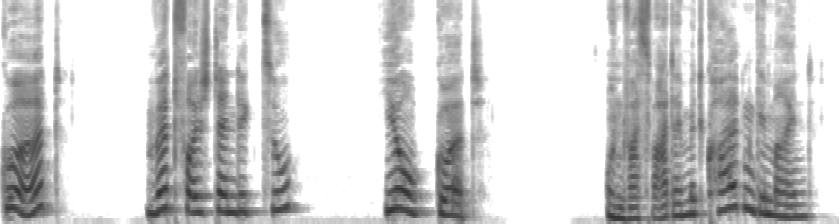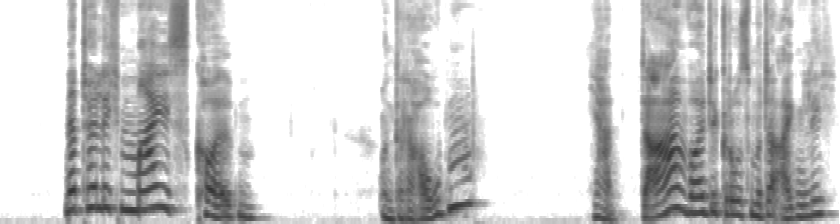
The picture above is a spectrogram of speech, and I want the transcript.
Gurt wird vollständig zu Joghurt. Und was war denn mit Kolben gemeint? Natürlich Maiskolben. Und Rauben? Ja, da wollte Großmutter eigentlich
